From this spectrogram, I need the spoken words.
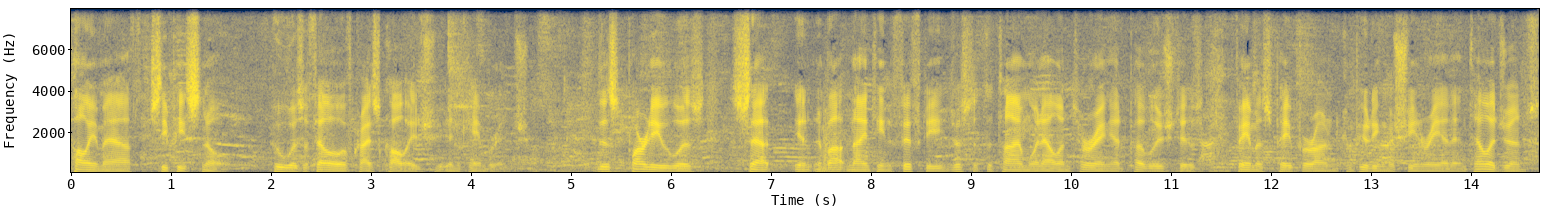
polymath C.P. Snow, who was a fellow of Christ College in Cambridge. This party was set in about 1950, just at the time when Alan Turing had published his famous paper on computing machinery and intelligence.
